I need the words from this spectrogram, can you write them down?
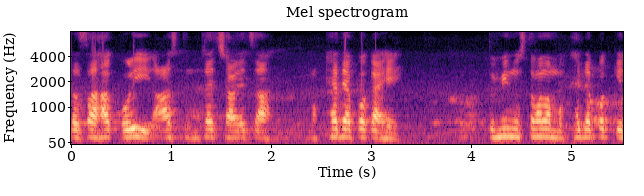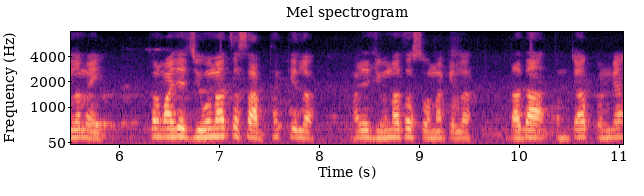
तसा हा कोळी आज तुमच्याच शाळेचा मुख्याध्यापक आहे. तुम्ही नुसतं मला मुख्याध्यापक केलं नाही तर माझ्या जीवनाचं सार्थक केलं माझ्या जीवनाचं सोनं केलं. दादा तुमच्या पुण्य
